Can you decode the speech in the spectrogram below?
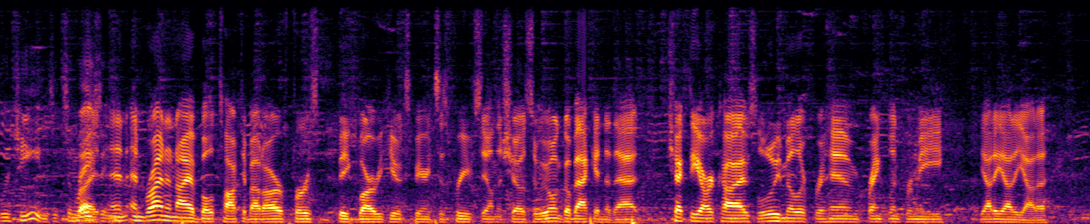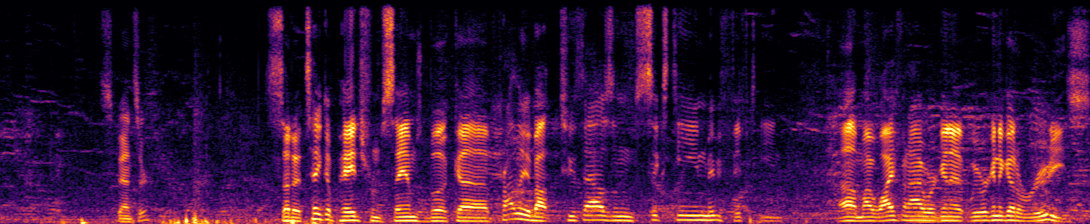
routines. It's amazing. Right, and and Brian and I have both talked about our first big barbecue experiences previously on the show, so we won't go back into that. Check the archives. Louie Mueller for him, Franklin for me. yada yada yada. Spencer, So to take a page from Sam's book, uh, probably about 2016, maybe 15. Uh, my wife and I were gonna we were gonna go to Rudy's,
